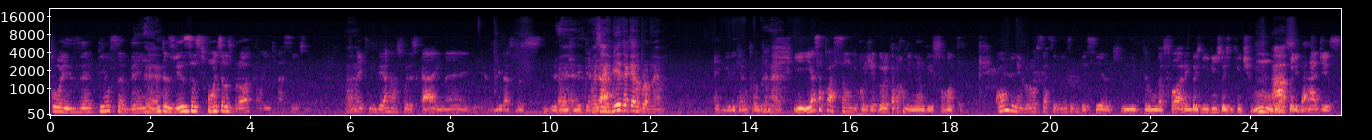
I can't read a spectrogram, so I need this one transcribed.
Pois é, pensa bem. É. Muitas vezes as fontes elas brotam aí de nascente. Ah. Também que no inverno as folhas caem, né? No meio das, das geralmente é. Mas a ermida que era o problema erguida, que era um problema. É. E, e, essa atuação do corregedor, eu estava ruminando isso ontem, como me lembrou certos eventos que aconteceram aqui pelo mundo afora, em 2020, 2021, ah, autoridades,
